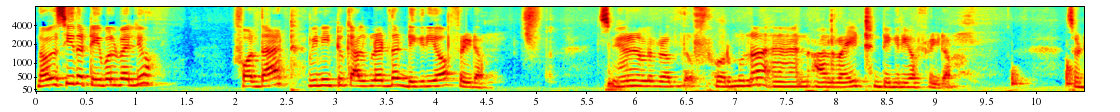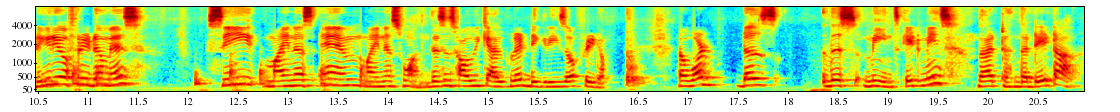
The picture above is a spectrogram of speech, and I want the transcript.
now we'll see the table value. For that we need to calculate the degree of freedom so here I'll rub the formula and I'll write degree of freedom so degree of freedom is C minus M minus 1. This is how we calculate degrees of freedom. Now what does this means? It means that the data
